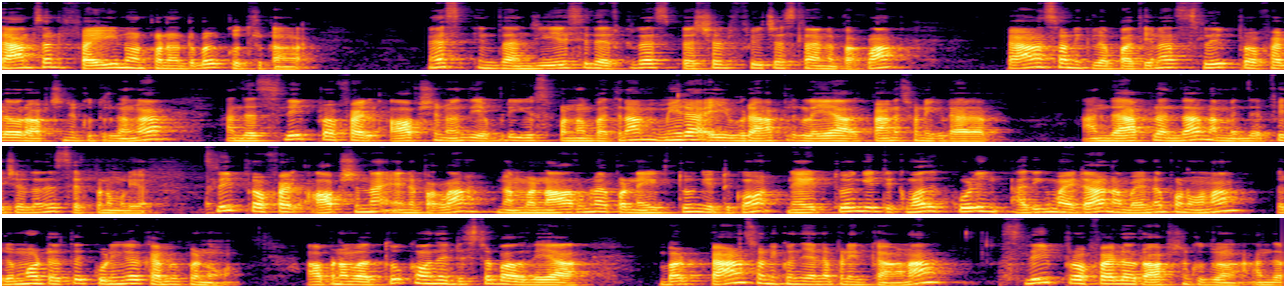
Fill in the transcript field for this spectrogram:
Samsung five in one convertible கொடுத்துருக்காங்க. நெக்ஸ்ட் இந்த அஞ்சு ஏசியில் இருக்கிற ஸ்பெஷல் ஃபீச்சர்ஸ்லாம் என்ன பார்க்கலாம். பேனசானிக்கில் பார்த்தீங்கன்னா ஸ்லீப் ப்ரொஃபைல் ஒரு ஆப்ஷன் கொடுத்துருக்காங்க. அந்த ஸ்லீப் ப்ரொஃபைல் ஆப்ஷன் வந்து எப்படி யூஸ் பண்ணோம் பார்த்தீங்கன்னா மீரா ஐ ஒரு ஆப் இருக்கு இல்லையா பேனசானிக் ஆப் அந்த ஆப்பில் இருந்தால் நம்ம இந்த ஃபீச்சர் வந்து செட் பண்ண முடியும். ஸ்லீப் ப்ரொஃபைல் ஆப்ஷனாக என்ன பார்க்கலாம்? நம்ம நார்மலாக இப்போ நைட் தூங்கிட்டு இருக்கோம். நைட் தூங்கிட்டு இருக்கும்போது கூலிங் அதிகமாகிட்டா நம்ம என்ன பண்ணுவோம்னா ரிமோட் எடுத்து கூலிங்காக கம்மி பண்ணுவோம். அப்போ நம்ம தூக்கம் வந்து டிஸ்டர்ப் ஆகுது இல்லையா? பட் பேனசானிக் வந்து என்ன பண்ணியிருக்காங்கன்னா ஸ்லீப் ப்ரொஃபைல் ஒரு ஆப்ஷன் கொடுத்துருவாங்க அந்த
